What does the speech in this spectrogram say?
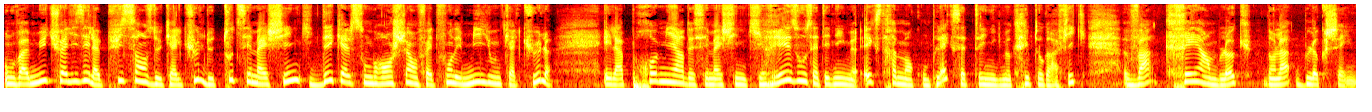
on va mutualiser la puissance de calcul de toutes ces machines qui, dès qu'elles sont branchées, en fait, font des millions de calculs. Et la première de ces machines qui résout cette énigme extrêmement complexe, cette énigme cryptographique, va créer un bloc dans la blockchain.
